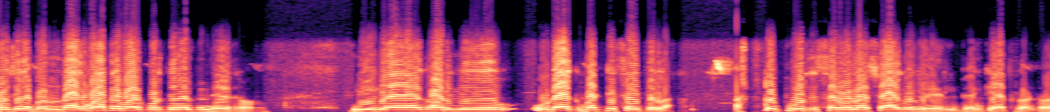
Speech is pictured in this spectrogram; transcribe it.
ಯೋಜನೆ ಬಂದಾಗ ಮಾತ್ರ ಮಾಡಿಕೊಡ್ತೀವಿ ಅಂತಂದು ಹೇಳಿದ್ರು ಅವರು. ಈಗ ಅವ್ರಿಗೆ ಉಡಾಕ್ ಬಟ್ಟೆ ಸಹಿತಿಲ್ಲ ಅಷ್ಟು ಪೂರ್ತಿ ಸರ್ವನಾಶ ಆಗೋಗಿದೆ ಇಲ್ಲಿ ಬೆಂಕಿ ಹತ್ಕೊಂಡು.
